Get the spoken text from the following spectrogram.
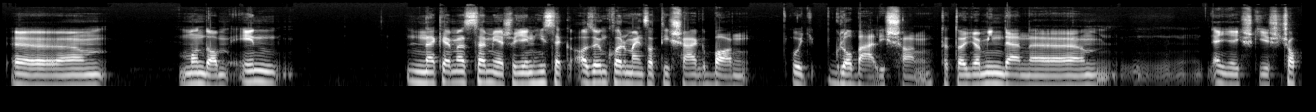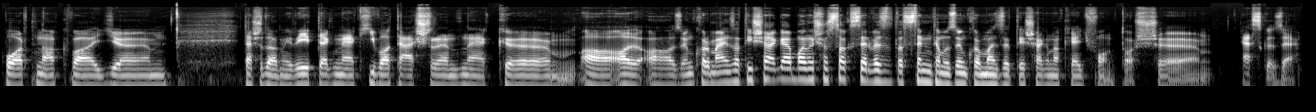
Ö, mondom, én nekem ez személyes, hogy én hiszek az önkormányzatiságban úgy globálisan. Tehát, hogy a minden egy kis csoportnak, vagy társadalmi rétegnek, hivatásrendnek a, a, az önkormányzatiságában, és a szakszervezet az szerintem az önkormányzatiságnak egy fontos eszköze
